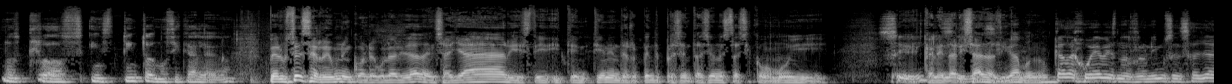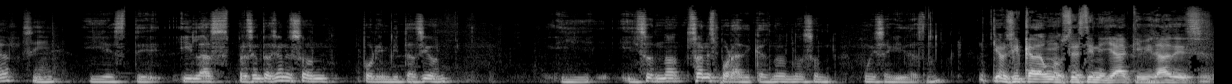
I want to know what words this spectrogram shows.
nuestros instintos musicales, ¿no? Pero ustedes se reúnen con regularidad a ensayar y, este, y tienen de repente presentaciones así como muy eh, calendarizadas, sí, sí. digamos, ¿no? Cada jueves nos reunimos a ensayar Sí. y este y las presentaciones son por invitación y, y son no, son esporádicas, no, no son muy seguidas, ¿no? Quiero decir, cada uno de ustedes tiene ya actividades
